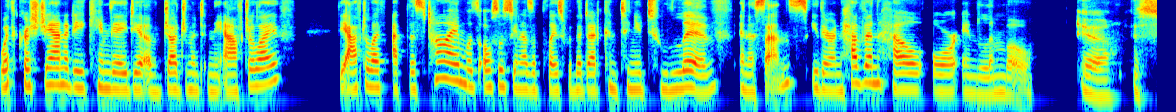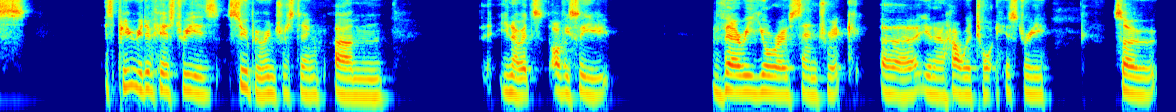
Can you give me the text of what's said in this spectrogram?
With Christianity came the idea of judgment in the afterlife, the afterlife at this time was also seen as a place where the dead continued to live, in a sense, either in heaven, hell, or in limbo. Yeah, this this period of history is super interesting. Um, you know, it's obviously very Eurocentric. Uh, you know how we're taught history. So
